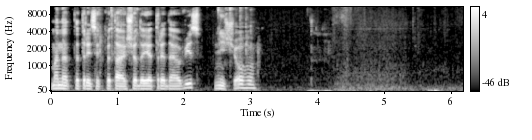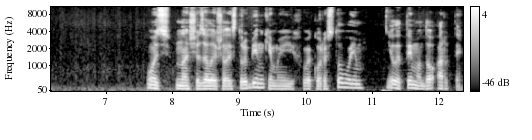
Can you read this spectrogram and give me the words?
Мене Т-30 питає, що дає 3D обвіз. Нічого. Ось у нас ще залишились турбінки, ми їх використовуємо і летимо до арти.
